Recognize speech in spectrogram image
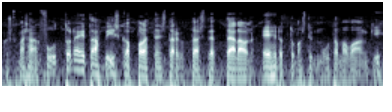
Koska mä saan viisi kappaletta, niin se tarkoittaa sitä, että täällä on ehdottomasti muutama vanki.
